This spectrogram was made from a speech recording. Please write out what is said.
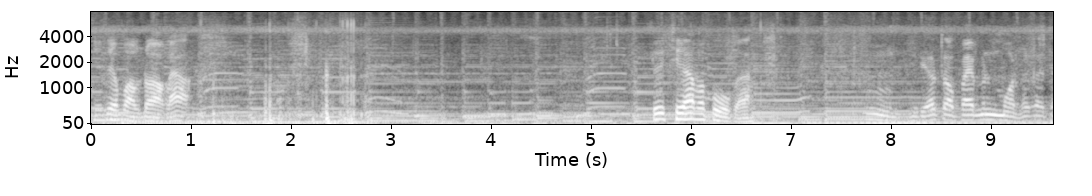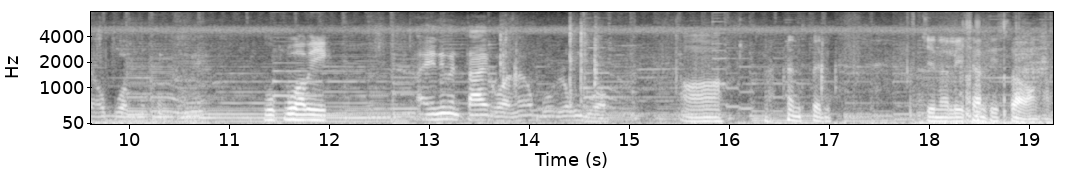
นี่เริ่มออกดอกแล้ว ซื้อเชื้อมาปลูกเหรออืมเดี๋ยวต่อไปมันหมดแล้วก็จะเอาบวบมาปลูกตรงนี้ ปลูกบัวอีก ไอ้นี่มันตายก่อนแล้วเอาบวบลงบวบอ๋อ มันเป็นเจเนอเรชันที่สองครับ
